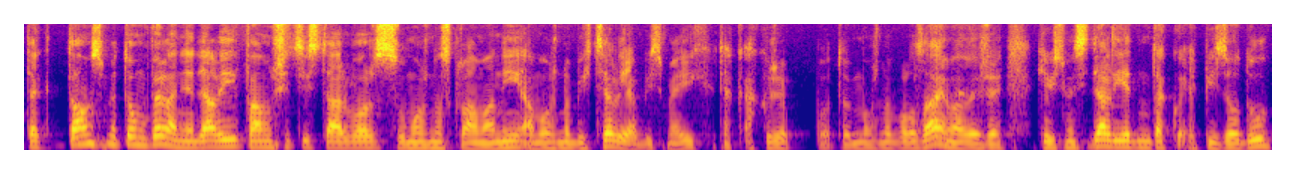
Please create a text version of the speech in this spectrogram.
tak tam sme tomu veľa nedali. Fanúšici Star Wars sú možno sklamaní a možno by chceli, aby sme ich, tak akože to možno bolo zaujímavé, že keby sme si dali jednu takú epizódu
